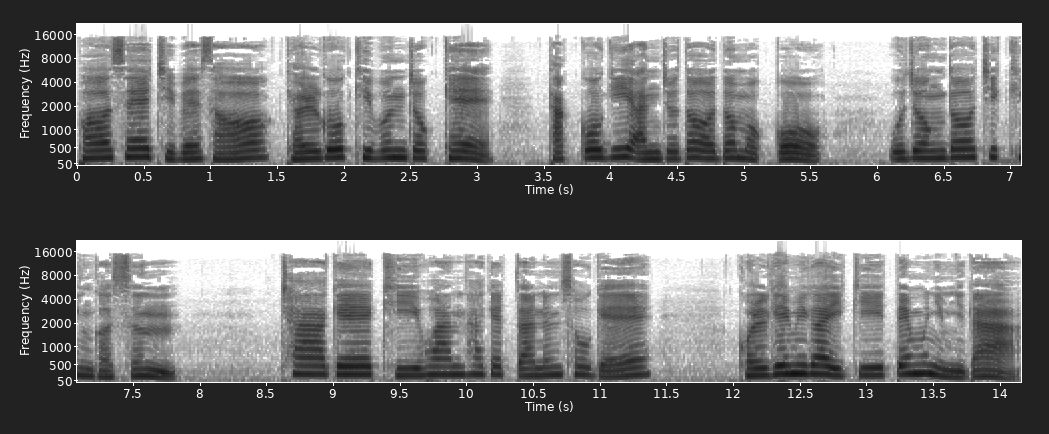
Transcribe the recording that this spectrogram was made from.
벗의 집에서 결국 기분 좋게 닭고기 안주도 얻어먹고 우정도 지킨 것은 차게 기환하겠다는 속에 골개미가 있기 때문입니다.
